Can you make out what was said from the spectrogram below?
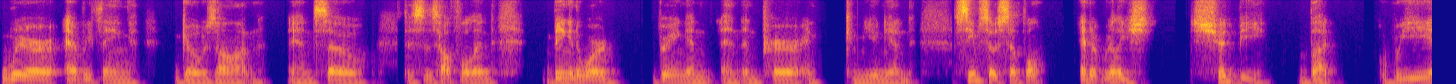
where everything goes on. And so this is helpful. And being in the word bring in and, and prayer and communion seems so simple and it really sh- should be but we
